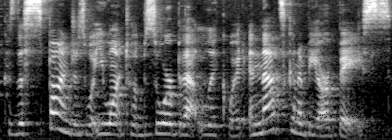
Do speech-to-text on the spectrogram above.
because the sponge is what you want to absorb that liquid, and that's gonna be our base.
